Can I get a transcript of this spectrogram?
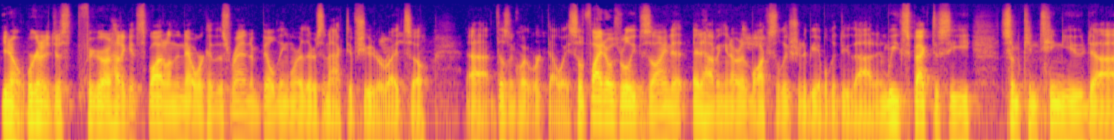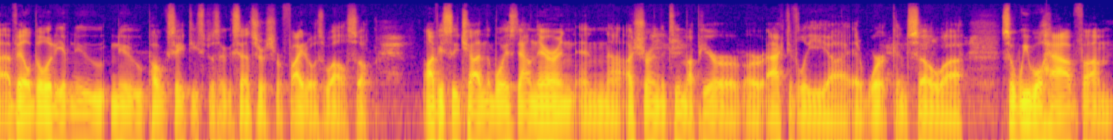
you know we're going to just figure out how to get spot on the network of this random building where there's an active shooter right so uh, doesn't quite work that way. So fido is really designed at, at having an out of the box solution to be able to do that. And we expect to see some continued uh, availability of new new public safety specific sensors for fido as well. So obviously Chad and the boys down there and and uh, Usher and the team up here are, are actively uh, at work, and so uh, so we will have um,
